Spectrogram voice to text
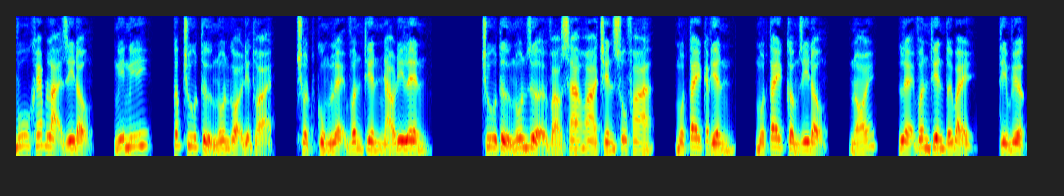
Vũ khép lại di động, nghĩ nghĩ, cấp Chu Tử Nôn gọi điện thoại, chuột cùng Lệ Vân Thiên nháo đi lên. Chu Tử Nôn dựa vào xa hoa trên sofa, một tay kẹp tiền, một tay cầm di động, nói, Lệ Vân Thiên tới bảy, tìm việc,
